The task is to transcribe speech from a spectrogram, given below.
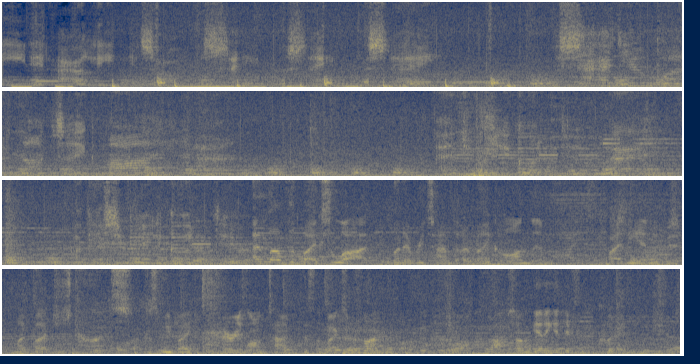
needed early. It's all the same, the same, the same. You would not take my hand, it. I it. I love the bikes a lot, but every time that I bike on them, by the end of it, my butt just hurts because we bike for a very long time because the bikes are fun. So I'm getting a different cushion, which uh,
